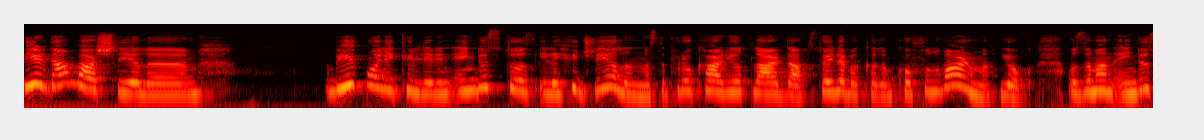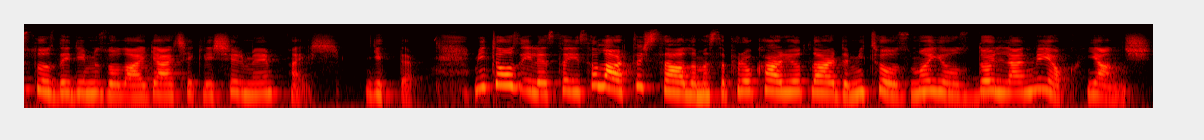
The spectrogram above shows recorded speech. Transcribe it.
Birden başlayalım. Büyük moleküllerin endositoz ile hücreye alınması prokaryotlarda söyle bakalım koful var mı? Yok. O zaman endositoz dediğimiz olay gerçekleşir mi? Hayır gitti. Mitoz ile sayısal artış sağlaması prokaryotlarda mitoz, mayoz, döllenme yok. Yanlış.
